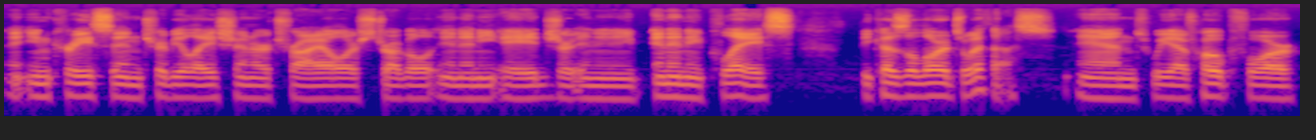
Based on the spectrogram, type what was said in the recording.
an increase in tribulation or trial or struggle in any age or in any in any place because the Lord's with us, and we have hope for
